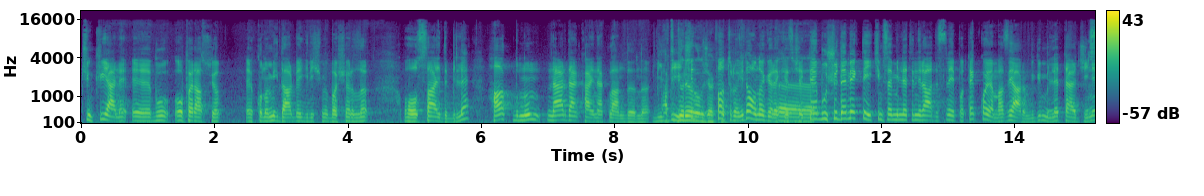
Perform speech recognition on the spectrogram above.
Çünkü yani e, bu operasyon ekonomik darbe girişimi başarılı olsaydı bile halk bunun nereden kaynaklandığını bildiği için olacaktı. faturayı da ona göre kesecekti. E, bu şu demek değil kimse milletin iradesine ipotek koyamaz. Yarın bir gün millet tercihini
